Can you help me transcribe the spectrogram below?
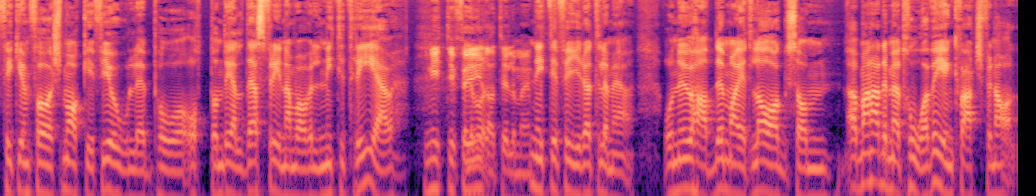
fick ju en försmak i fjol på åttondel. Dessförinnan var väl 93. 94 till och med. 94 till och med. Och nu hade man ett lag som, ja, man hade mött HV i en kvartsfinal.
